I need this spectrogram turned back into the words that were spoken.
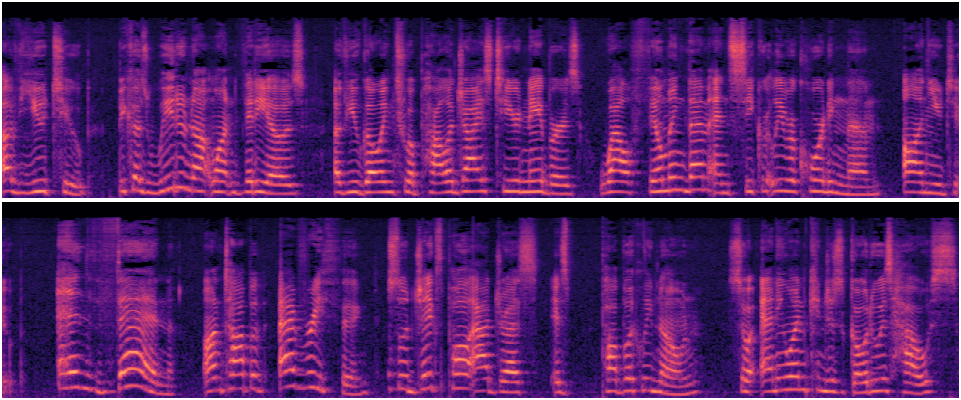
of YouTube because we do not want videos of you going to apologize to your neighbors while filming them and secretly recording them on YouTube. And then on top of everything. So Jake's Paul address is publicly known, so anyone can just go to his house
